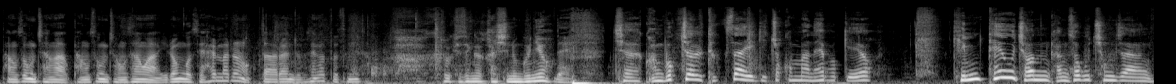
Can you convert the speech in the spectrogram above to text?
방송 장악, 방송 정상화 이런 것에 할 말은 없다라는 좀 생각도 듭니다. 그렇게 생각하시는군요. 네. 자, 광복절 특사 얘기 조금만 해볼게요. 김태우 전 강서구청장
